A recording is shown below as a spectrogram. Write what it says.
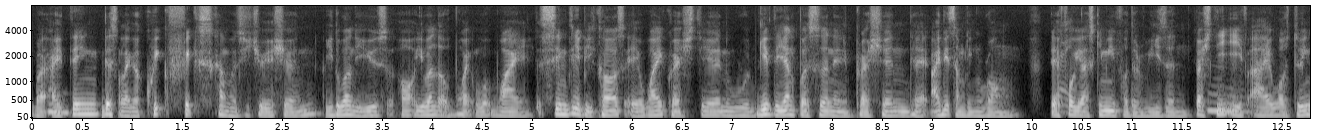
but I mm. think this like a quick fix kind of situation. You don't want to use or you want to avoid why simply because a why question would give the young person an impression that I did something wrong. Therefore, Right. you're asking me for the reason, especially if I was doing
